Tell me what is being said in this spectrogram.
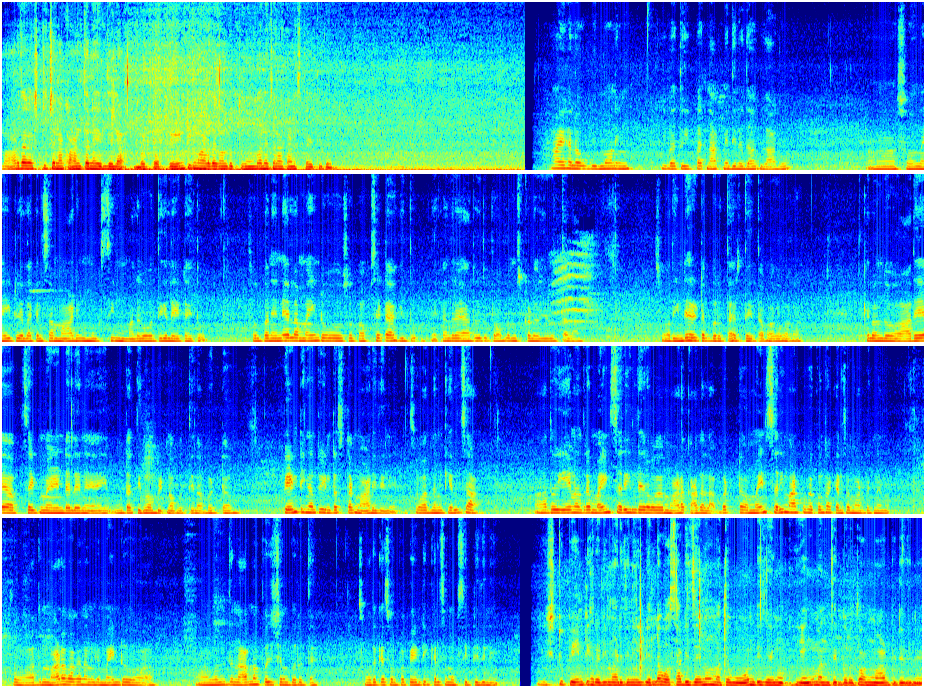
ಮಾಡಿದಾಗ ಅಷ್ಟು ಚೆನ್ನಾಗಿ ಕಾಣ್ತಾನೆ ಇರಲಿಲ್ಲ, ಬಟ್ ಪೇಂಟಿಂಗ್ ಮಾಡಿದಾಗಂತೂ ತುಂಬಾ ಚೆನ್ನಾಗಿ ಕಾಣಿಸ್ತಾ ಇತ್ತಿದ್ದು ಹಾಯ್ ಹಲೋ ಗುಡ್ ಮಾರ್ನಿಂಗ್ ಇವತ್ತು ಇಪ್ಪತ್ನಾಲ್ಕನೇ ದಿನದ ಲಾಗು ಸೊ ನೈಟು ಎಲ್ಲ ಕೆಲಸ ಮಾಡಿ ಮುಗಿಸಿ ಮಲಗೋ ಹೊತ್ತಿಗೆ ಲೇಟ್ ಆಯಿತು. ಸ್ವಲ್ಪ ನೆನ್ನೆ ಎಲ್ಲ ಮೈಂಡು ಸ್ವಲ್ಪ ಅಪ್ಸೆಟ್ ಆಗಿತ್ತು. ಯಾಕಂದರೆ ಅದು ಇದು ಪ್ರಾಬ್ಲಮ್ಸ್ಗಳು ಇರುತ್ತಲ್ಲ. ಸೊ ಅದು ಇಂಡೈರೆಕ್ಟಾಗಿ ಬರುತ್ತಾ ಇರ್ತೈತೆ ಅವಾಗವಾಗ. ಅವಾಗ ಕೆಲವೊಂದು ಅದೇ ಅಪ್ಸೈಟ್ ಮೈಂಡಲ್ಲೇ ಊಟ ತಿನ್ನೋ ಬಿಟ್ಟನೋ ಗೊತ್ತಿಲ್ಲ ಬಟ್ ಪೇಂಟಿಂಗ್ ಅಂತೂ ಇಂಟ್ರೆಸ್ಟಾಗಿ ಮಾಡಿದ್ದೀನಿ ಸೊ ಅದು ನನ್ನ ಕೆಲಸ. ಅದು ಏನಂದರೆ ಮೈಂಡ್ ಸರಿ ಇಲ್ಲದೆ ಇರೋವಾಗ ಮಾಡೋಕ್ಕಾಗಲ್ಲ ಬಟ್ ಮೈಂಡ್ ಸರಿ ಮಾಡ್ಕೋಬೇಕು ಅಂತ ಕೆಲಸ ಮಾಡಬೇಕು ನಾನು. ಸೊ ಅದನ್ನು ಮಾಡೋವಾಗ ನನಗೆ ಮೈಂಡು ಒಂದು ನಾರ್ಮಲ್ ಪೊಸಿಷನ್ ಬರುತ್ತೆ. ಸೊ ಅದಕ್ಕೆ ಸ್ವಲ್ಪ ಪೇಂಟಿಂಗ್ ಕೆಲಸ ಮುಗಿಸಿಟ್ಟಿದ್ದೀನಿ ಇಷ್ಟು ಪೇಂಟಿಂಗ್ ರೆಡಿ ಮಾಡಿದ್ದೀನಿ ಇವೆಲ್ಲ ಹೊಸ ಡಿಸೈನು ಮತ್ತು ಓನ್ ಡಿಸೈನು ಹೆಂಗೆ ಮನಸ್ಸಿಗೆ ಬರುತ್ತೋ ಹಂಗೆ ಮಾಡಿಬಿಟ್ಟಿದ್ದೀನಿ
